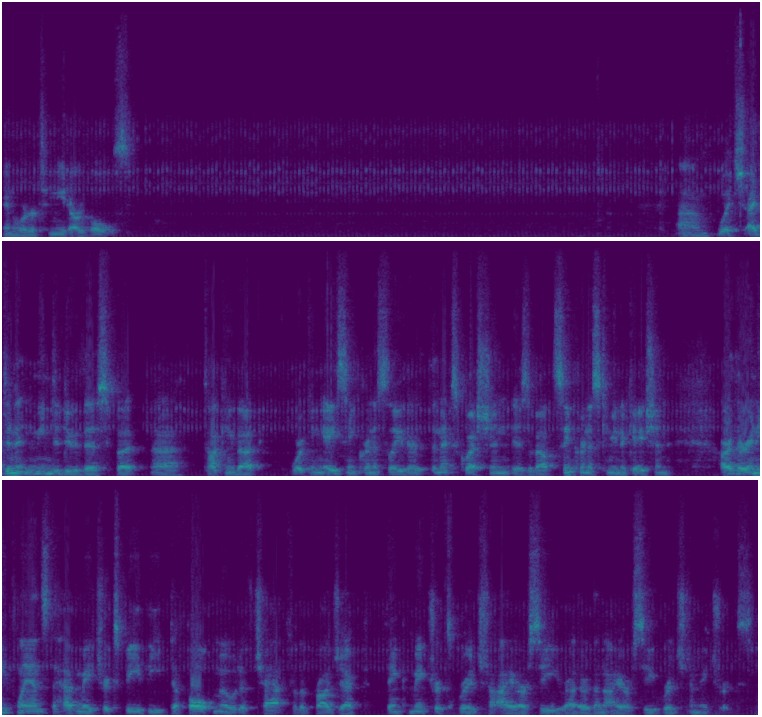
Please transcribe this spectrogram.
in order to meet our goals. um, which I didn't mean to do this, but uh, talking about working asynchronously, the next question is about synchronous communication. Are there any plans to have Matrix be the default mode of chat for the project? Think Matrix bridge to IRC rather than IRC bridge to Matrix.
